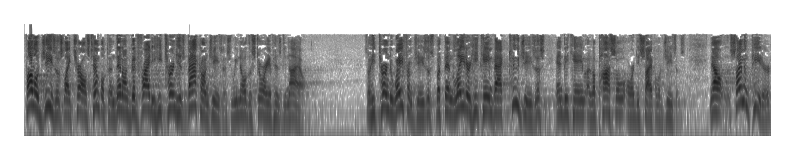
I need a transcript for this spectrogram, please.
followed Jesus like Charles Templeton. Then on Good Friday, he turned his back on Jesus. We know the story of his denial. So he turned away from Jesus, but then later he came back to Jesus and became an apostle or a disciple of Jesus. Now, Simon Peter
